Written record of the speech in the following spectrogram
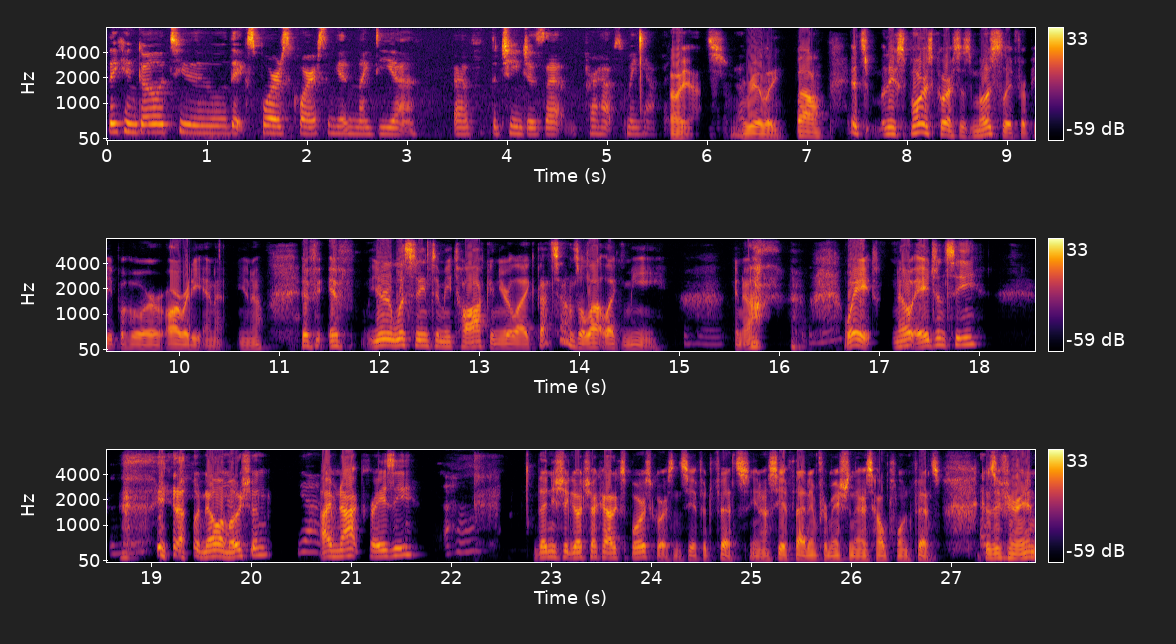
they can go to the Explorers course and get an idea of the changes that perhaps may happen. Oh yes, okay. really. Well, it's the Explorers course is mostly for people who are already in it. You know, if if you're listening to me talk and you're like, that sounds a lot like me, mm-hmm. you know, mm-hmm. wait, no agency, mm-hmm. you know, no yeah. emotion. Yeah, I'm not crazy. Uh-huh. Then you should go check out Explorers course and see if it fits. You know, see if that information there is helpful and fits. Because okay. if you're in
